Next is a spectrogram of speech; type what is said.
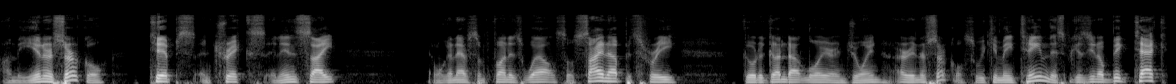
on the inner circle tips and tricks and insight. And we're going to have some fun as well. So sign up, it's free. Go to gun.lawyer and join our inner circle so we can maintain this because, you know, big tech,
